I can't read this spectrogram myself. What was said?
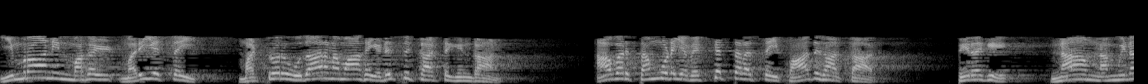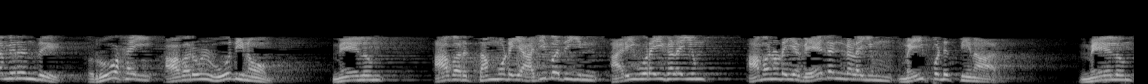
இம்ரானின் மகள் மரியத்தை மற்றொரு உதாரணமாக எடுத்துக் காட்டுகின்றான். அவர் தம்முடைய வெட்கத்தலத்தை பாதுகாத்தார். பிறகு நாம் நம்மிடமிருந்து ரூஹை அவருள் ஊதினோம். மேலும் அவர் தம்முடைய அதிபதியின் அறிவுரைகளையும் அவனுடைய வேதங்களையும் மெய்ப்படுத்தினார். மேலும்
